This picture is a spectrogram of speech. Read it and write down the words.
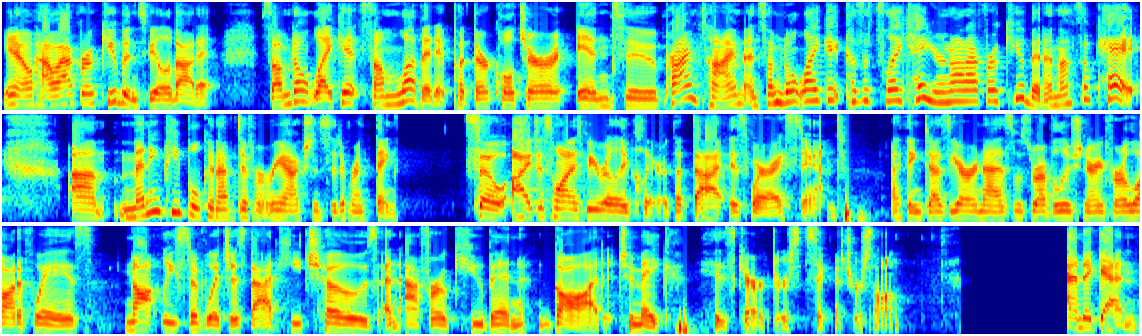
you know, how Afro Cubans feel about it. Some don't like it, some love it. It put their culture into prime time, and some don't like it because it's like, hey, you're not Afro Cuban, and that's okay. Um, many people can have different reactions to different things. So I just wanted to be really clear that that is where I stand. I think Desi Arnaz was revolutionary for a lot of ways, not least of which is that he chose an Afro Cuban god to make his character's signature song. And again,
